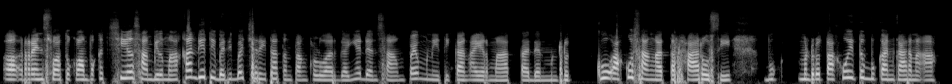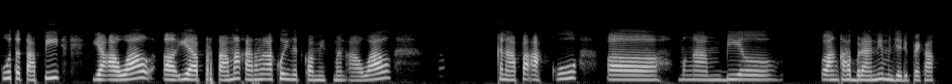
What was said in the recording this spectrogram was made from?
uh, range suatu kelompok kecil sambil makan dia tiba-tiba cerita tentang keluarganya dan sampai menitikan air mata dan menurutku aku sangat terharu sih. Buk, menurut aku itu bukan karena aku tetapi ya awal uh, ya pertama karena aku ingat komitmen awal kenapa aku uh, mengambil langkah berani menjadi PKK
